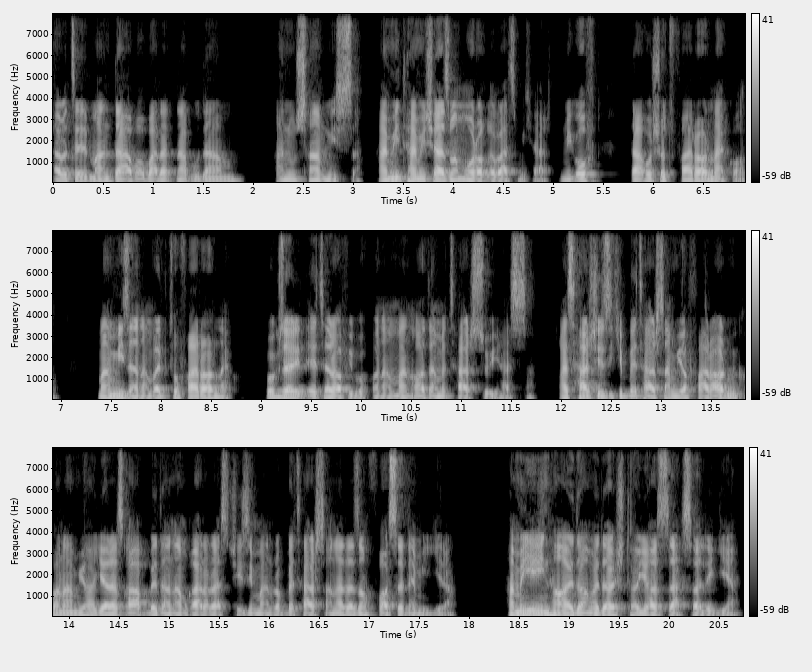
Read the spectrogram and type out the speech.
البته من دعوا بلد نبودم هنوز هم نیستم. حمید همیشه از من مراقبت می‌کرد. می‌گفت دعوا شد فرار نکن. من می‌زنم ولی تو فرار نکن. بگذارید اعترافی بکنم. من آدم ترسویی هستم. از هر چیزی که بترسم یا فرار می‌کنم یا اگر از قبل بدانم قرار است چیزی من را بترساند از آن فاصله می‌گیرم. همه اینها ادامه داشت تا یازده سالگیم.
